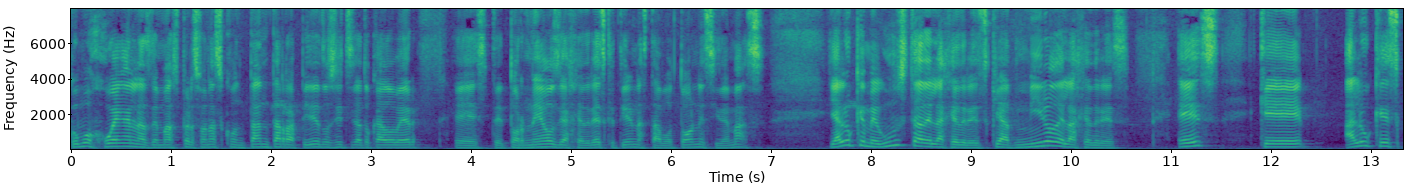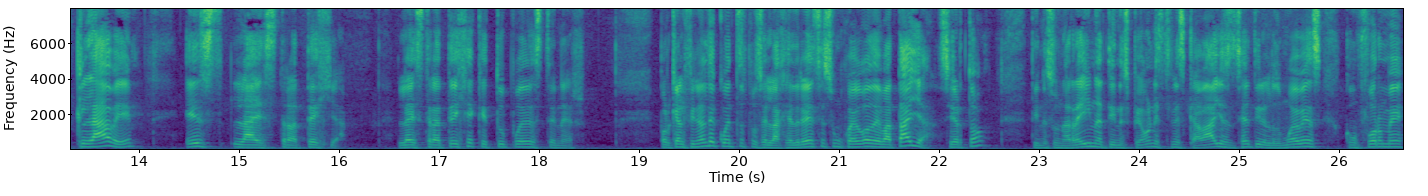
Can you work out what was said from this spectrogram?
cómo juegan las demás personas con tanta rapidez. No sé si te ha tocado ver este, torneos de ajedrez que tienen hasta botones y demás. Y algo que me gusta del ajedrez, que admiro del ajedrez, es que algo que es clave es la estrategia. La estrategia que tú puedes tener. Porque al final de cuentas, pues el ajedrez es un juego de batalla, ¿cierto? Tienes una reina, tienes peones, tienes caballos, etcétera, y los mueves conforme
